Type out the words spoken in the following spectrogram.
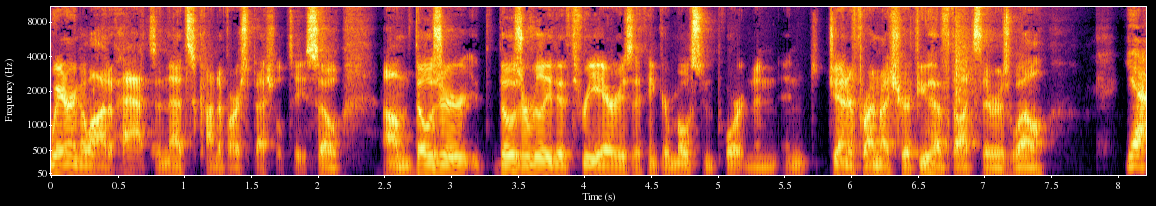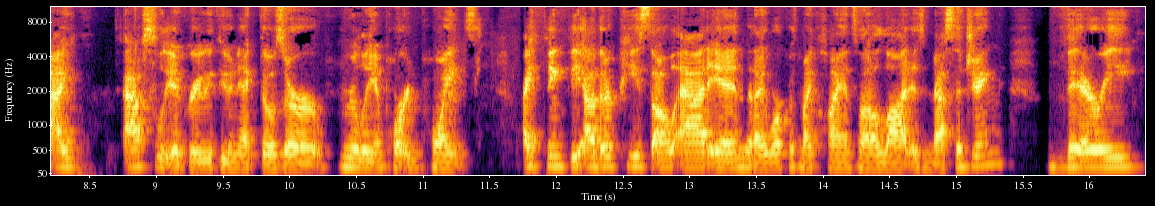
wearing a lot of hats, and that's kind of our specialty. So um, those are those are really the three areas I think are most important. And, and Jennifer, I'm not sure if you have thoughts there as well. Yeah, I absolutely agree with you, Nick. Those are really important points. I think the other piece I'll add in that I work with my clients on a lot is messaging. Very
